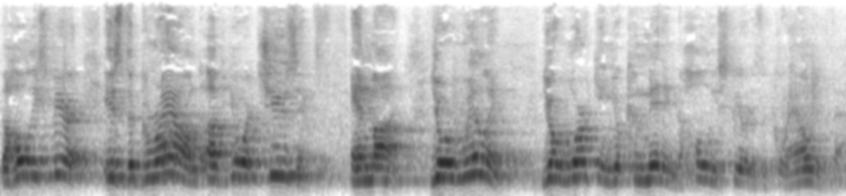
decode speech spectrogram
the Holy Spirit, is the ground of your choosing and mine. You're willing, you're working, you're committing. The Holy Spirit is the ground of that.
